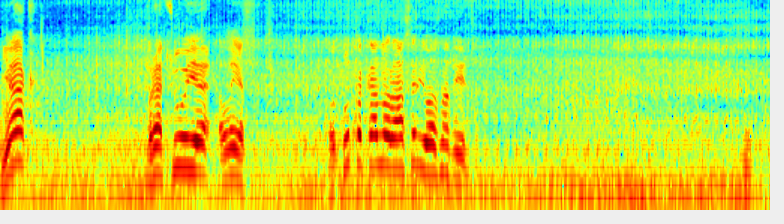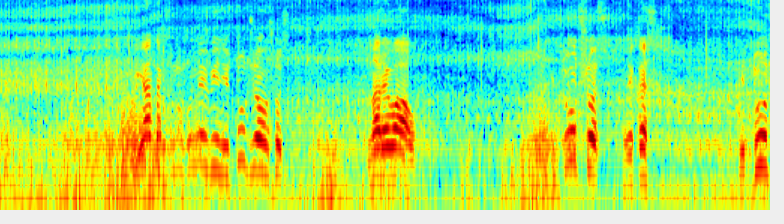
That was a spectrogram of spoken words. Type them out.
Як працює лис. Отут така нора серйозна, дивіться. Я так зрозумів, він і тут же он щось наривав. І тут щось, якась. І тут.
